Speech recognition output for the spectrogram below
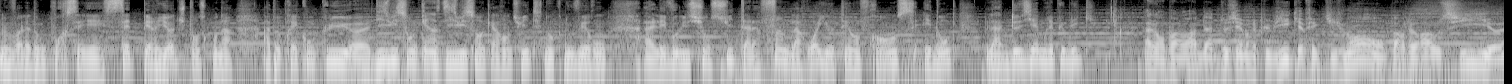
Voilà donc pour ces, cette période, je pense qu'on a à peu près conclu 1815-1848. Euh, donc nous verrons euh, l'évolution suite à la fin de la royauté en France et donc la Deuxième République. Alors on parlera de la Deuxième République, effectivement. On parlera aussi... Euh,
